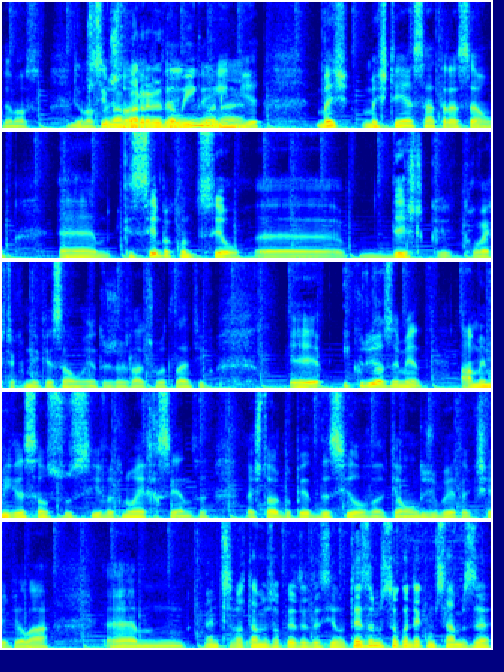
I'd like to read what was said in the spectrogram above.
na nossa, na nossa cima história, a barreira da língua, não é? Índia, mas, mas tem essa atração uh, que sempre aconteceu uh, desde que houve esta comunicação entre os dois lados do Atlântico, e curiosamente, há uma migração sucessiva que não é recente. A história do Pedro da Silva, que é um lisboeta que chega lá. Um... Antes de voltarmos ao Pedro da Silva, tens a noção quando é que começámos a,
